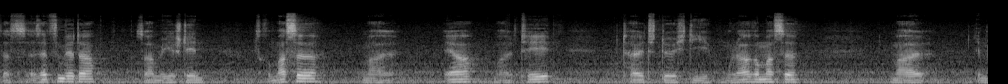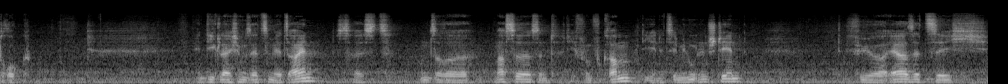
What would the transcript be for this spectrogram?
das ersetzen wir da, so haben wir hier stehen unsere Masse mal R mal T geteilt durch die molare Masse mal den Druck. In die Gleichung setzen wir jetzt ein, das heißt Unsere Masse sind die 5 Gramm, die in den 10 Minuten entstehen. Für R setze ich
